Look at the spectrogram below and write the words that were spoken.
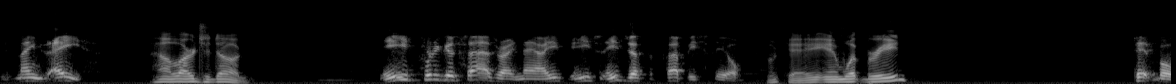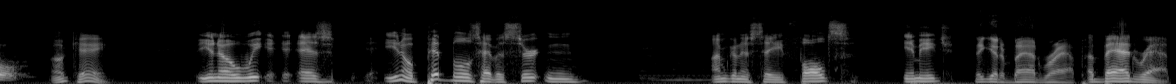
His name's Ace. How large a dog? He's pretty good size right now. He, he's he's just a puppy still. Okay, and what breed? Pit bull. Okay. You know, we as you know, pit bulls have a certain I'm going to say false image, They get a bad rap. a bad rap.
